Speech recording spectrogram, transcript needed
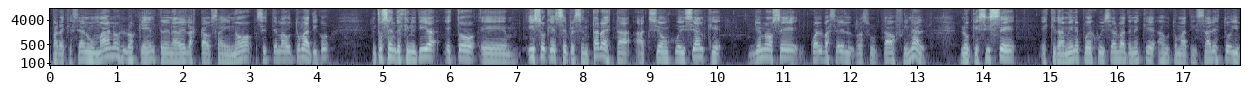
para que sean humanos los que entren a ver las causas y no sistema automático. Entonces, en definitiva, esto eh, hizo que se presentara esta acción judicial que yo no sé cuál va a ser el resultado final. Lo que sí sé es que también el Poder Judicial va a tener que automatizar esto y,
